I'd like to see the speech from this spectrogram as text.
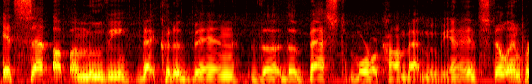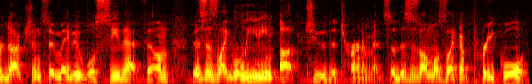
it set up a movie that could have been the, the best Mortal Kombat movie. And it's still in production, so maybe we'll see that film. This is like leading up to the tournament. So this is almost like a prequel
